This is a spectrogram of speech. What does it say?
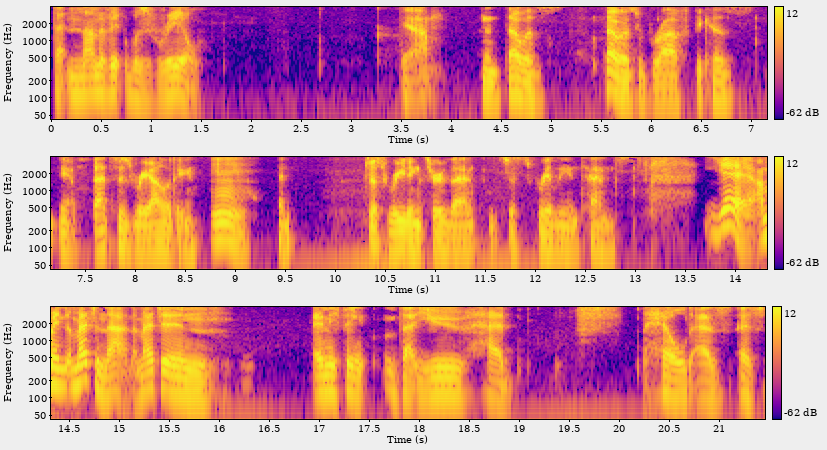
that none of it was real. Yeah, and that was that was rough because you know that's his reality, Mm. and just reading through that, it's just really intense. Yeah, I mean, imagine that. Imagine anything that you had held as as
